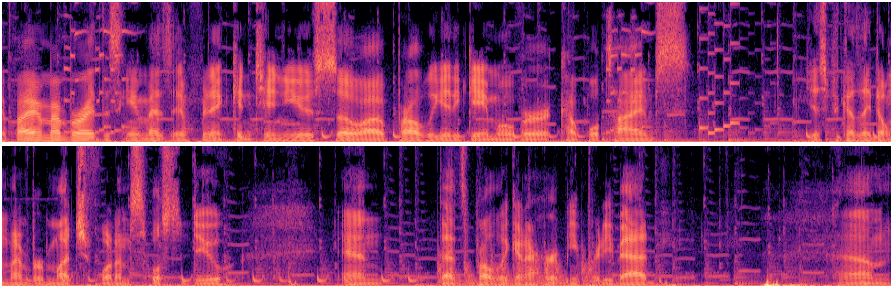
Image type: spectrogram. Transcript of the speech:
if I remember right, this game has infinite continues, so I'll probably get a game over a couple times just because I don't remember much of what I'm supposed to do and that's probably gonna hurt me pretty bad. Um,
